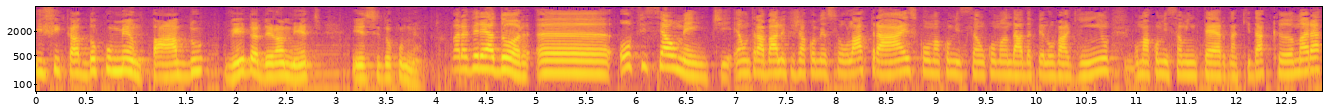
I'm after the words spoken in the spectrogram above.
e ficar documentado verdadeiramente esse documento. Agora, vereador, ah, oficialmente, é um trabalho que já começou lá atrás, com uma comissão comandada pelo Vaguinho, uma comissão interna aqui da Câmara.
